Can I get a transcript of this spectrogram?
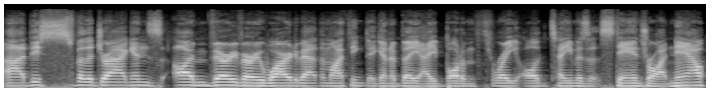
uh, this for the Dragons, I'm very very worried about them. I think they're going to be a bottom three odd team as it stands right now.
